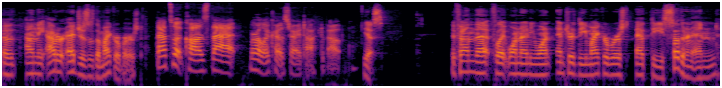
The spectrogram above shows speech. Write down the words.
of- on the outer edges of the microburst. That's what caused that roller coaster I talked about. Yes. They found that Flight 191 entered the microburst at the southern end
